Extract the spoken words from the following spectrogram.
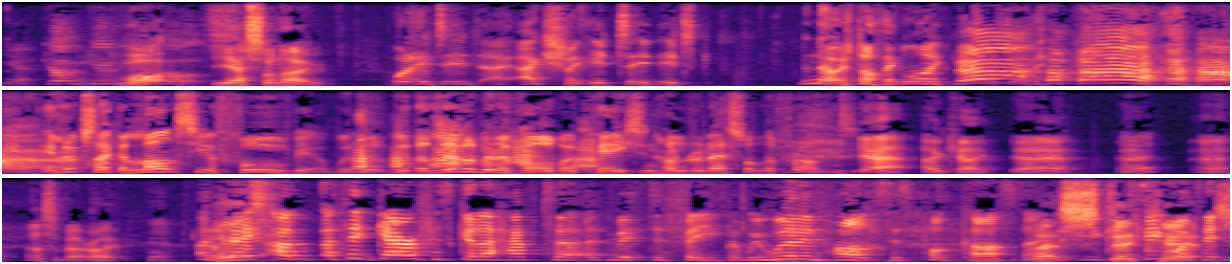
Yeah. Go and give me What? Yes or no? Well, it, it, actually, it, it, it's no, it's nothing like it. It looks like a Lancia Fulvia with a, with a little bit of Volvo P1800S on the front. Yeah. Okay. Yeah. Yeah. yeah. yeah that's about right. Okay, um, I think Gareth is going to have to admit defeat, but we will enhance this podcast so Let's that you can stick see what it- it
